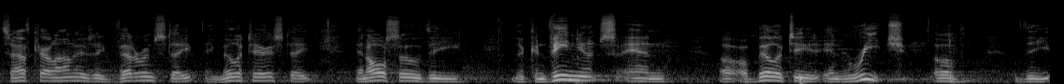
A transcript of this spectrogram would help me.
South Carolina is a veteran state, a military state, and also the, the convenience and uh, ability and reach of the,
